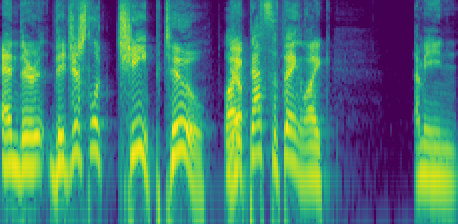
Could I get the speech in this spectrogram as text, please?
and they're they just look cheap too. Like Yep. that's the thing. Like, I mean,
